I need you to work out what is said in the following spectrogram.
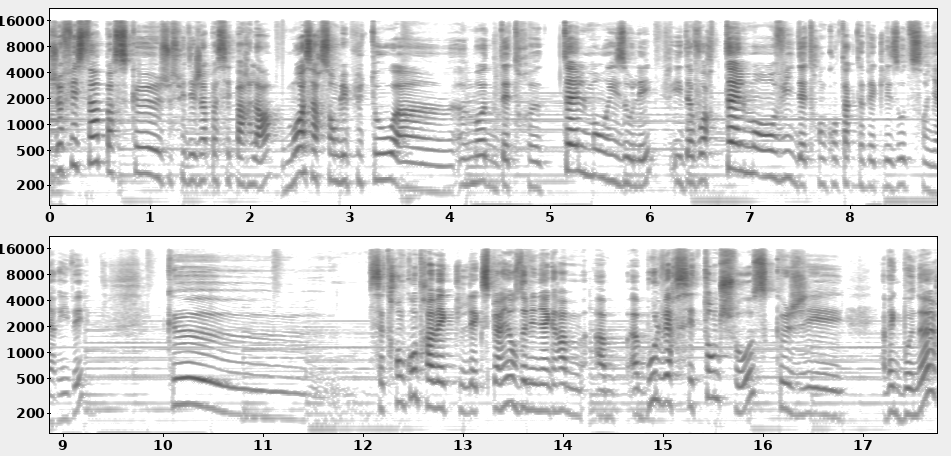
Je fais ça parce que je suis déjà passée par là. Moi, ça ressemblait plutôt à un, mode d'être tellement isolé et d'avoir tellement envie d'être en contact avec les autres sans y arriver que cette rencontre avec l'expérience de l'énéagramme a, bouleversé tant de choses que j'ai, avec bonheur,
